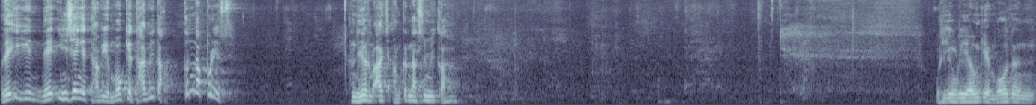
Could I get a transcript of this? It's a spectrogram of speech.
내, 이게 내 인생의 답이에요. 목회 답이다. 끝나버렸어요. 근데 여러분, 아직 안 끝났습니까? 우리, 우리 영계 모든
